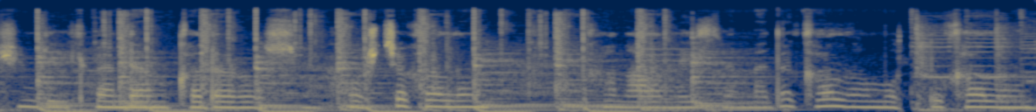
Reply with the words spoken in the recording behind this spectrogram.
Şimdilik benden bu kadar olsun. Hoşça kalın. Kanalımı izlemede kalın, mutlu kalın.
